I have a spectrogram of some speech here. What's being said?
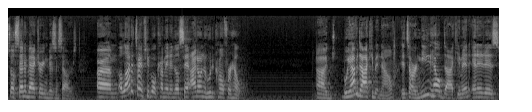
So send them back during business hours. Um, a lot of times people will come in and they'll say, I don't know who to call for help. Uh, we have a document now. It's our need help document, and it is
